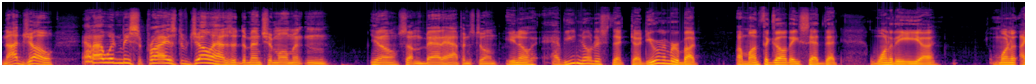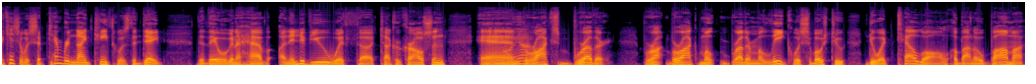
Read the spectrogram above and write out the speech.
Not Joe and I wouldn't be surprised if Joe has a dementia moment and, you know, something bad happens to him. You know, have you noticed that? Uh, do you remember about a month ago they said that one of the, uh, one of, I guess it was September 19th was the date that they were going to have an interview with uh, Tucker Carlson and oh, yeah. Barack's brother. Barack, Barack brother Malik was supposed to do a tell all about Obama,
